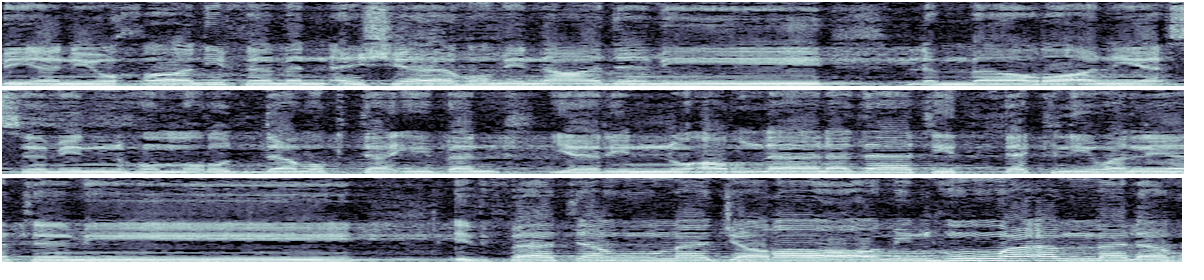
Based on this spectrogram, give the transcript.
بأن يخالف من أنشاه من عدمي لما رأى اليأس منهم رد مكتئبا يرن أرنان ذات الثكل واليتم. إذ فاته ما جرى منه وأمله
